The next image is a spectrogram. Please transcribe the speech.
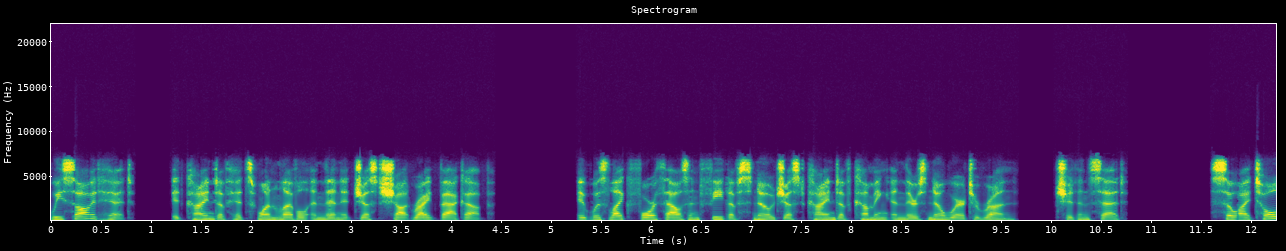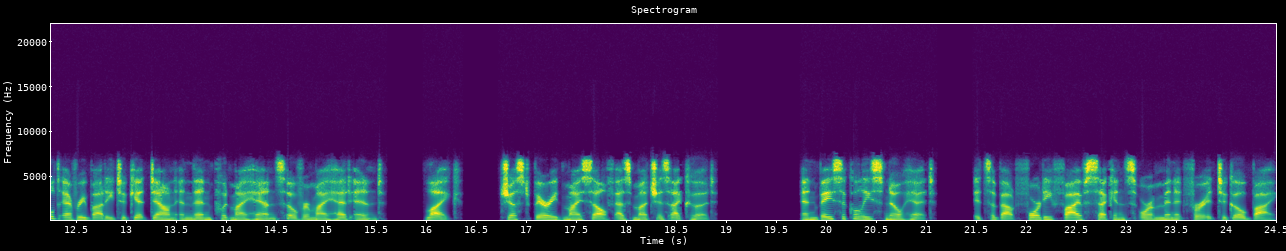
We saw it hit, it kind of hits one level and then it just shot right back up. It was like 4,000 feet of snow just kind of coming and there's nowhere to run, Chitton said. So I told everybody to get down and then put my hands over my head and, like, just buried myself as much as I could. And basically snow hit, it's about 45 seconds or a minute for it to go by.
